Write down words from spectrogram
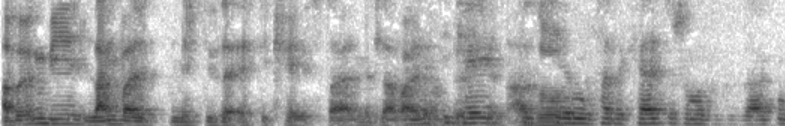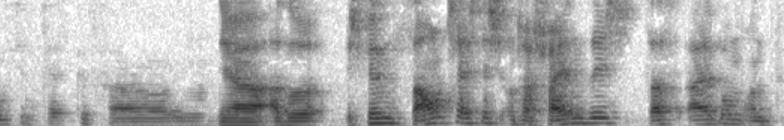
Aber irgendwie langweilt mich dieser SDK-Style mittlerweile ein SDK bisschen. ist ein Also, bisschen, das hatte Kerstin schon mal so gesagt, ein bisschen festgefahren. ja, also ich finde, soundtechnisch unterscheiden sich das Album und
